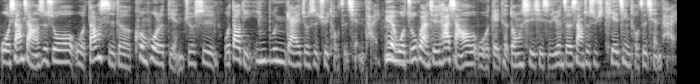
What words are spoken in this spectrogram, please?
我想讲的是说，我当时的困惑的点就是，我到底应不应该就是去投资前台？因为我主管其实他想要我给的东西，其实原则上就是去贴近投资前台。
